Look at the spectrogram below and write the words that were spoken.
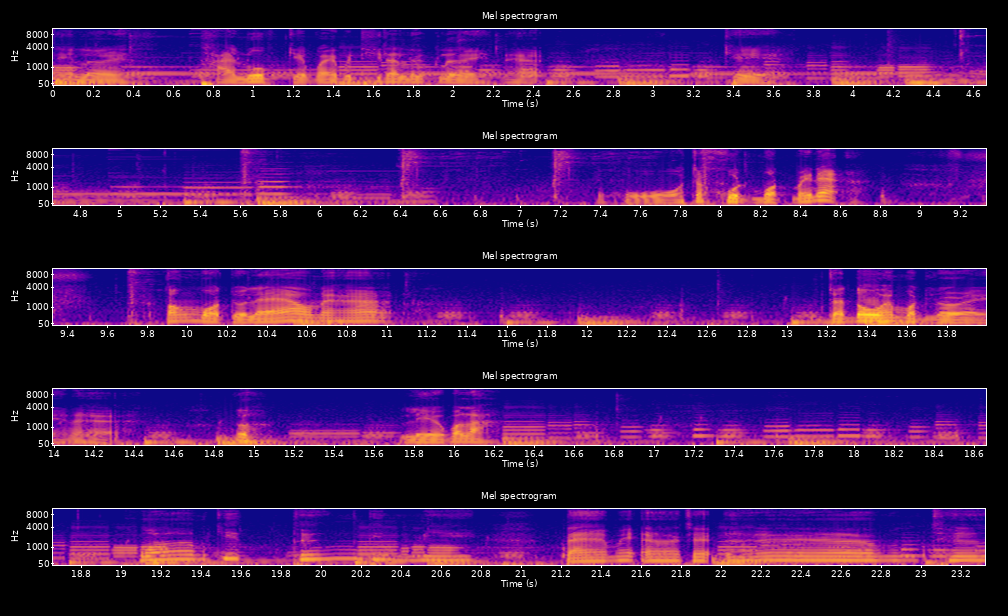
นี่เลยถ่ายรูปเก็บไว้เป็นที่ระลึกเลยนะฮะโอเคโอ้โหจะขุดหมดไหมเนี่ย ต้องหมดอยู่แล้วนะฮะ จะโดให้หมดเลยนะฮะเออเร็วปะล่ะ ความคิดถึงที่มี แต่ไม่อาจจะเอ่ยมันถึง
